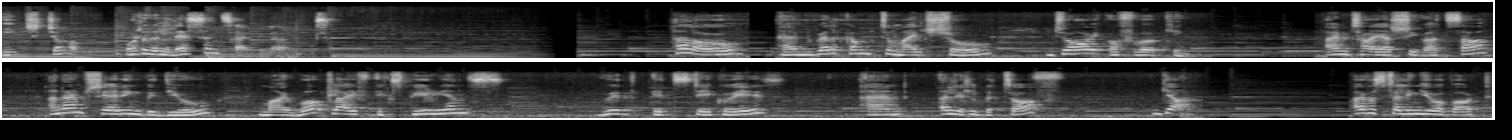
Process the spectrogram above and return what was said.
each job. What are the lessons I've learned? Hello, and welcome to my show, Joy of Working. I'm Chaya Srivatsa, and I'm sharing with you my work life experience with its takeaways and a little bit of, yeah. I was telling you about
